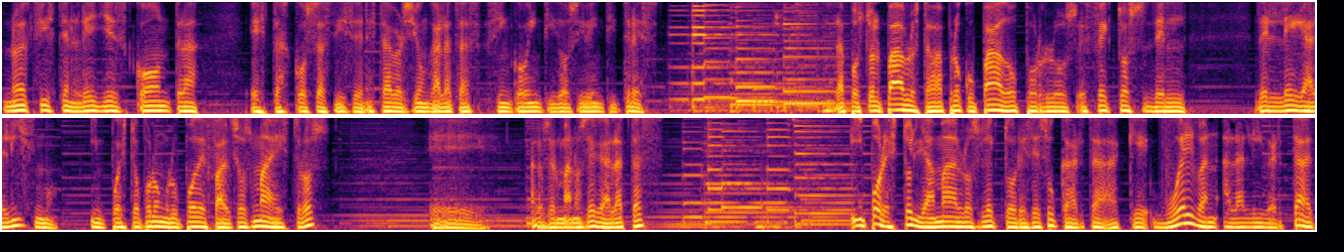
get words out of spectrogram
No existen leyes contra estas cosas, dice en esta versión Gálatas 5, 22 y 23. El apóstol Pablo estaba preocupado por los efectos del, legalismo impuesto por un grupo de falsos maestros eh, a los hermanos de Gálatas y por esto llama a los lectores de su carta a que vuelvan a la libertad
